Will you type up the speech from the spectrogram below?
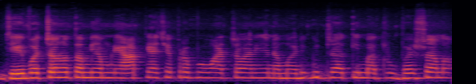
જે વચનો તમે અમને આપ્યા છે પ્રભુ વાંચવાની અને અમારી ગુજરાતી માતૃભાષામાં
